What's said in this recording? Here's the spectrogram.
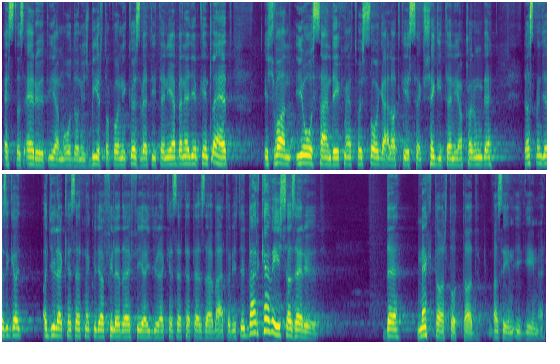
ezt az erőt ilyen módon is birtokolni, közvetíteni. Ebben egyébként lehet, és van jó szándék, mert hogy szolgálatkészek, segíteni akarunk, de, de azt mondja az ige, hogy a gyülekezetnek, ugye a filadelfiai gyülekezetet ezzel bátorítja, hogy bár kevés az erőd, de megtartottad az én igémet.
